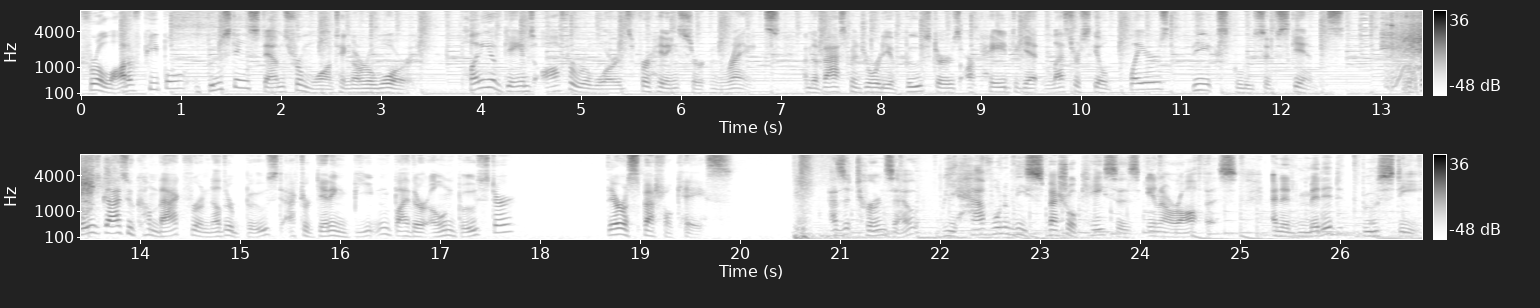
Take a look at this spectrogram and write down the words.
For a lot of people, boosting stems from wanting a reward. Plenty of games offer rewards for hitting certain ranks, and the vast majority of boosters are paid to get lesser skilled players the exclusive skins. But those guys who come back for another boost after getting beaten by their own booster, they're a special case. As it turns out, we have one of these special cases in our office, an admitted boostee,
